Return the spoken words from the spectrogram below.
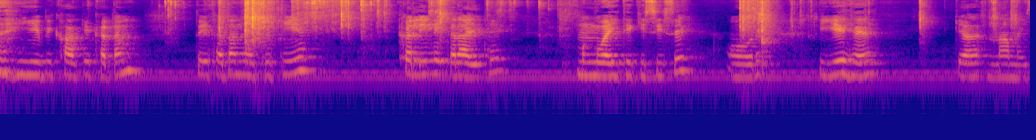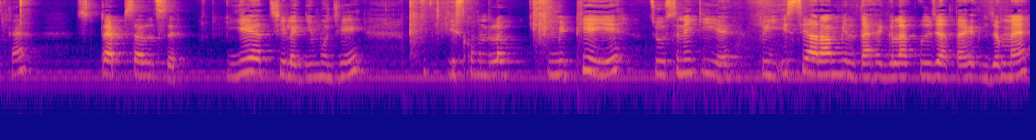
ये भी खा के ख़त्म। तो ये ख़त्म हो चुकी है। कल लेकर आए थे, मंगवाई थी किसी से। और ये है क्या नाम है इसका? स्ट्रेपसल्स ये अच्छी लगी मुझे। इसको मतलब मिट्टी है ये, चूसने की है। तो इससे आराम मिलता है, गला खुल जाता है। जब मैं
